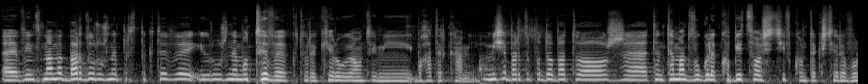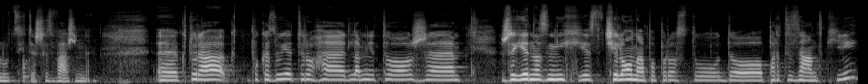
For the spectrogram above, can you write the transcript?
E, więc mamy bardzo różne perspektywy i różne motywy, które kierują tymi bohaterkami. Mi się bardzo podoba to, że ten temat w ogóle kobiecości w kontekście rewolucji też jest ważny. E, która pokazuje trochę dla mnie to, że, że jedna z nich jest wcielona po prostu do partyzantki.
